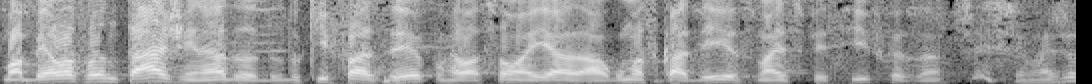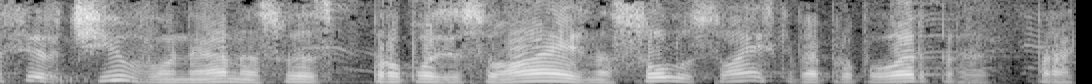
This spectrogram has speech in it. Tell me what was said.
uma, bela vantagem né, do, do, que fazer com relação aí a algumas cadeias mais específicas. Né? Sim, sim, mais assertivo né, nas suas proposições, nas soluções que vai propor para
